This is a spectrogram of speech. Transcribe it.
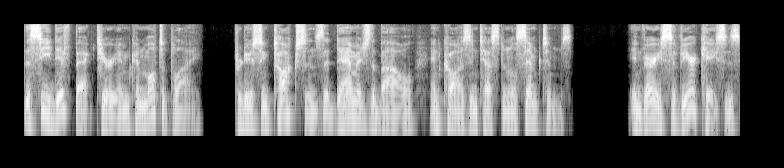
the C. diff bacterium can multiply, producing toxins that damage the bowel and cause intestinal symptoms. In very severe cases,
